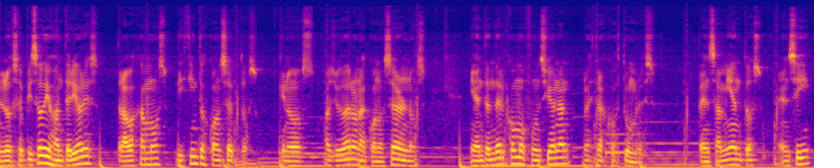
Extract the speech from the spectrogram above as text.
En los episodios anteriores trabajamos distintos conceptos que nos ayudaron a conocernos y a entender cómo funcionan nuestras costumbres, pensamientos en sí,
